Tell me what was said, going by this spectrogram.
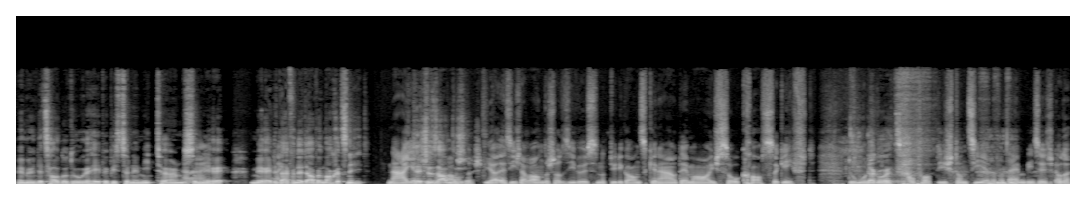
wir müssen jetzt halt noch durchheben bis zu den Midterms Nein. und wir, wir reden Nein. einfach nicht, aber machen es nicht. Nein, es ist anders? anders? Ja, es ist aber anders. Oder? Sie wissen natürlich ganz genau, der Mann ist so Kassengift. Du musst ja, dich sofort distanzieren von dem. Sonst, oder?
